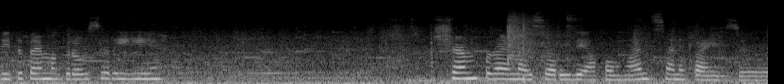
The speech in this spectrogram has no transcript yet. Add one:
Dito tayo mag-grocery. Siyempre, may sarili akong hand sanitizer.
